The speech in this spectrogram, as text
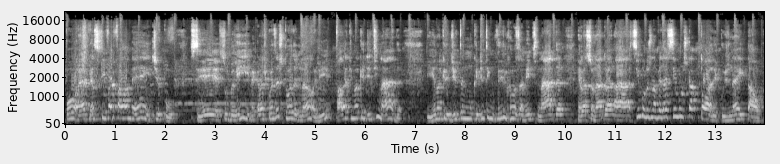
Porra, é, pensa que vai falar bem, tipo, ser sublime, aquelas coisas todas. Não, ele fala que não acredita em nada. E não acredita, não acredita em rigorosamente nada relacionado a, a, símbolos, na verdade, símbolos católicos, né? E tal.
